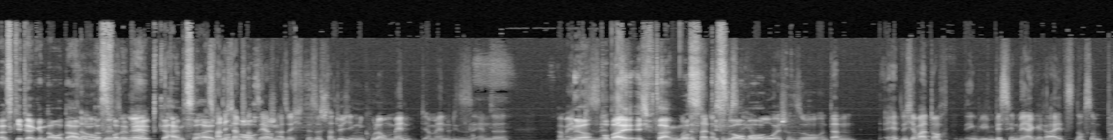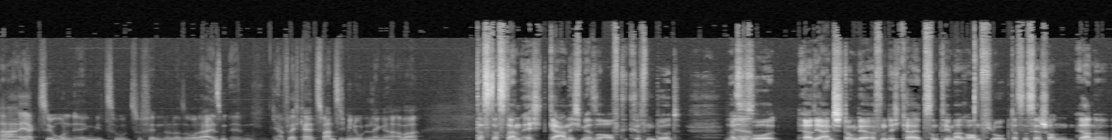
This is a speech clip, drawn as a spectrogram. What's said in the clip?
Weil es geht ja genau darum, das vor der ja. Welt geheim zu halten. das fand ich dann schon sehr, also ich, das ist natürlich ein cooler Moment am Ende dieses Ende. Am Ende ja, wobei ich sagen und muss, das ist halt auch so ein bisschen Slow-Mo, heroisch und so und dann hätte mich aber doch irgendwie ein bisschen mehr gereizt, noch so ein paar Reaktionen irgendwie zu, zu finden oder so. Oder es, äh, ja, vielleicht keine 20 Minuten länger, aber dass das dann echt gar nicht mehr so aufgegriffen wird. Also Ja. so, ja, die Einstellung der Öffentlichkeit zum Thema Raumflug, das ist ja schon, ja, eine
